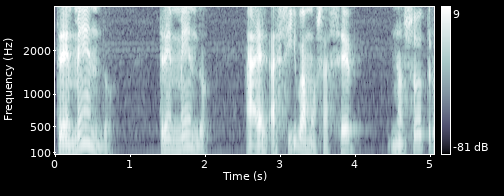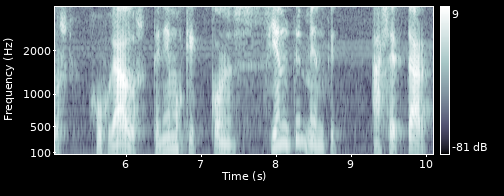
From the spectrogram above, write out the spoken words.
Tremendo, tremendo. Así vamos a ser nosotros juzgados. Tenemos que conscientemente aceptar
